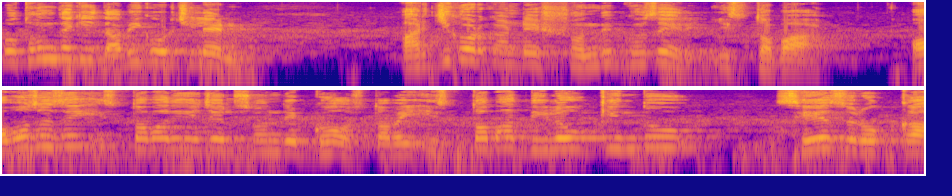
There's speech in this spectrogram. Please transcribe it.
প্রথম থেকেই দাবি করছিলেন আরজিকর কাণ্ডে সন্দীপ ঘোষের ইস্তফা। অবশেষে ইস্তফা দিয়েছেন সন্দীপ ঘোষ, তবে ইস্তফা দিলেও কিন্তু শেষ রক্ষা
